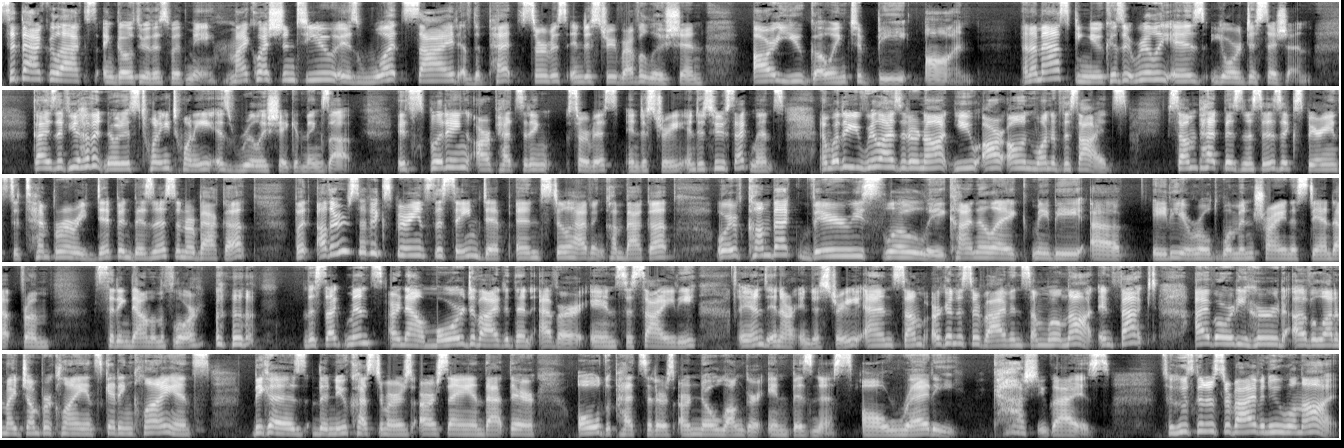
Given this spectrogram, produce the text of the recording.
Sit back, relax, and go through this with me. My question to you is what side of the pet service industry revolution are you going to be on? And I'm asking you because it really is your decision. Guys, if you haven't noticed, 2020 is really shaking things up. It's splitting our pet sitting service industry into two segments. And whether you realize it or not, you are on one of the sides. Some pet businesses experienced a temporary dip in business and are back up, but others have experienced the same dip and still haven't come back up or have come back very slowly, kind of like maybe a 80 year old woman trying to stand up from sitting down on the floor. The segments are now more divided than ever in society and in our industry, and some are going to survive and some will not. In fact, I've already heard of a lot of my jumper clients getting clients because the new customers are saying that their old pet sitters are no longer in business already. Gosh, you guys. So who's going to survive and who will not?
